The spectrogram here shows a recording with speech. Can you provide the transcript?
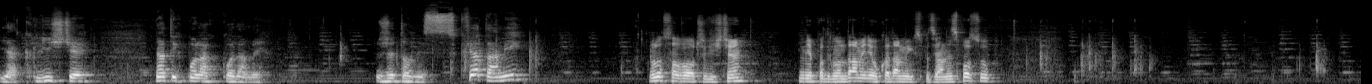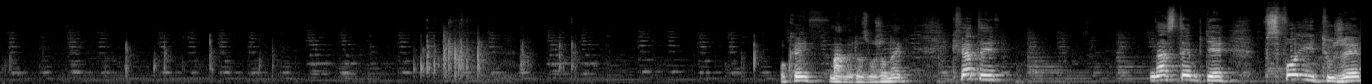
jak liście. Na tych polach wkładamy żetony z kwiatami. Losowo oczywiście. Nie podglądamy, nie układamy ich w specjalny sposób. Ok, mamy rozłożone kwiaty. Następnie w swojej turze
